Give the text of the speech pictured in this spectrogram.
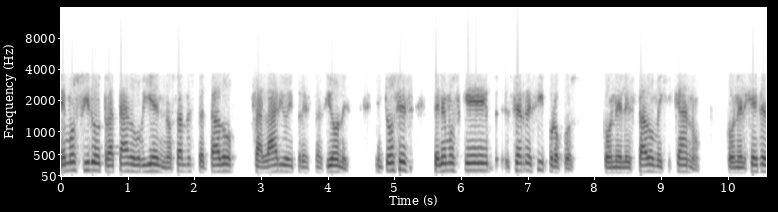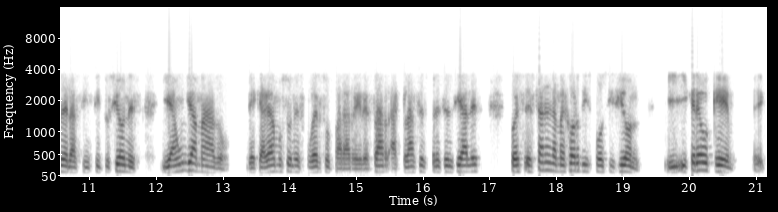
Hemos sido tratados bien, nos han respetado salario y prestaciones. Entonces, tenemos que ser recíprocos con el Estado mexicano, con el jefe de las instituciones y a un llamado de que hagamos un esfuerzo para regresar a clases presenciales, pues están en la mejor disposición. Y, y creo que eh,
